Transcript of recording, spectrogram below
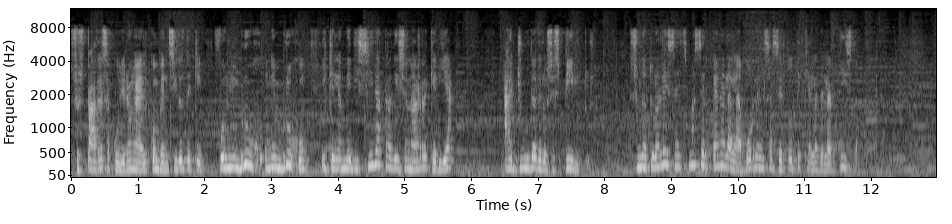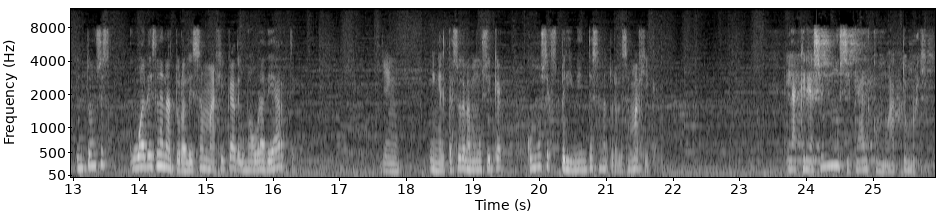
sus padres acudieron a él convencidos de que fue un brujo, un embrujo y que la medicina tradicional requería ayuda de los espíritus. Su naturaleza es más cercana a la labor del sacerdote que a la del artista. Entonces, ¿cuál es la naturaleza mágica de una obra de arte? Y en, en el caso de la música, ¿cómo se experimenta esa naturaleza mágica? la creación musical como acto mágico.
